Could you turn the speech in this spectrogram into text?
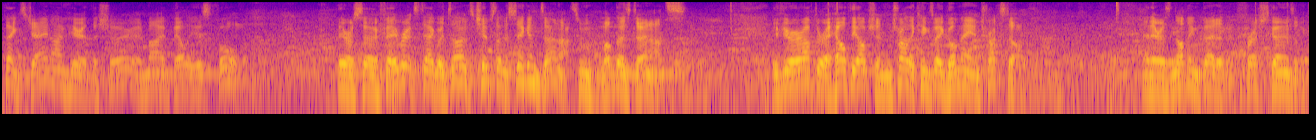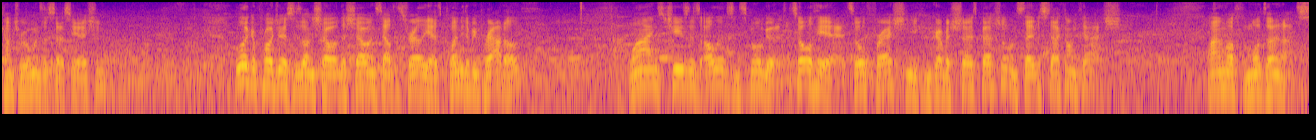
Thanks, Jane. I'm here at the show and my belly is full. There are so favourites Dagwood Dogs, chips on a stick, and donuts. Mm, love those donuts. If you're after a healthy option, try the Kingsway Gourmet and Truck Stop. And there is nothing better than fresh scones at the Country Women's Association. Local produce is on show at the show, and South Australia has plenty to be proud of. Wines, cheeses, olives, and small goods. It's all here. It's all fresh, and you can grab a show special and save a stack on cash. I'm off for more donuts.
